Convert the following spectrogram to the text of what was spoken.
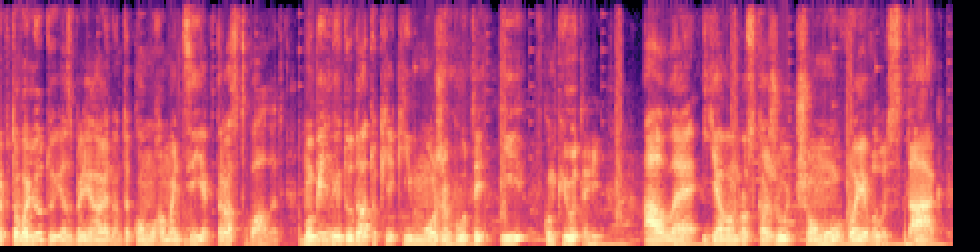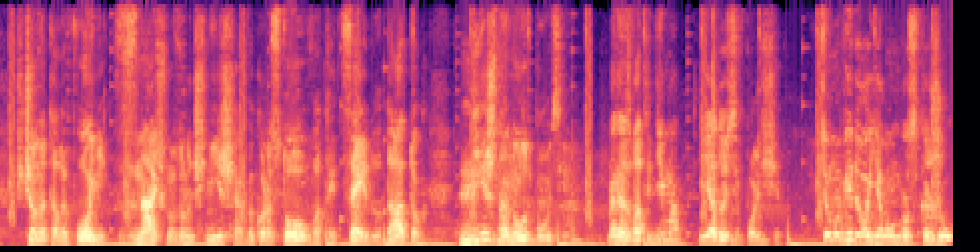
Криптовалюту я зберігаю на такому гаманці, як Trust Wallet, мобільний додаток, який може бути і в комп'ютері. Але я вам розкажу, чому виявилось так, що на телефоні значно зручніше використовувати цей додаток, ніж на ноутбуці. Мене звати Діма, я досі в Польщі. В цьому відео я вам розкажу,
